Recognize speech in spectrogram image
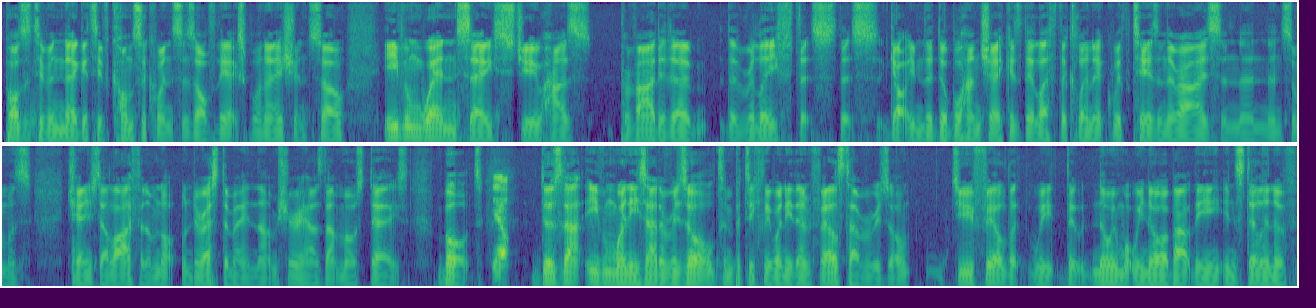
positive and negative consequences of the explanation. So even when, say, Stu has provided a, the relief that's that's got him the double handshake as they left the clinic with tears in their eyes and, and, and someone's changed their life and I'm not underestimating that. I'm sure he has that most days. But yep. does that even when he's had a result and particularly when he then fails to have a result do you feel that we that knowing what we know about the instilling of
